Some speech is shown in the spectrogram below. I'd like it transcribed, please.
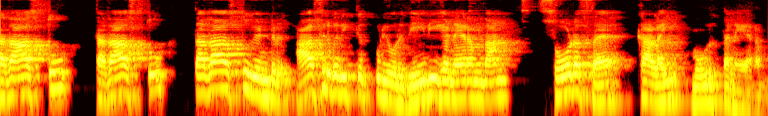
ததாஸ்து ததாஸ்து ததாஸ்து என்று ஆசிர்வதிக்கக்கூடிய ஒரு தெய்வீக நேரம்தான் சோடச கலை முகூர்த்த நேரம்.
